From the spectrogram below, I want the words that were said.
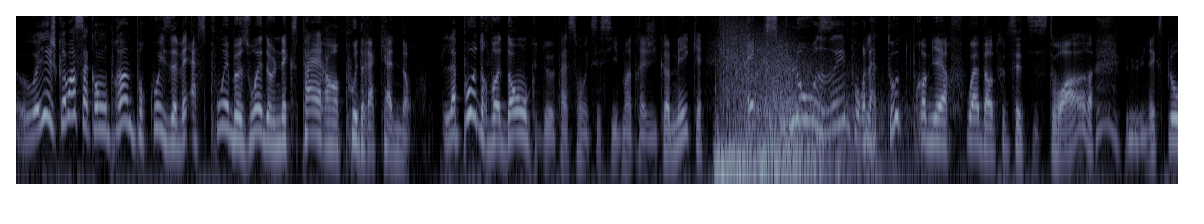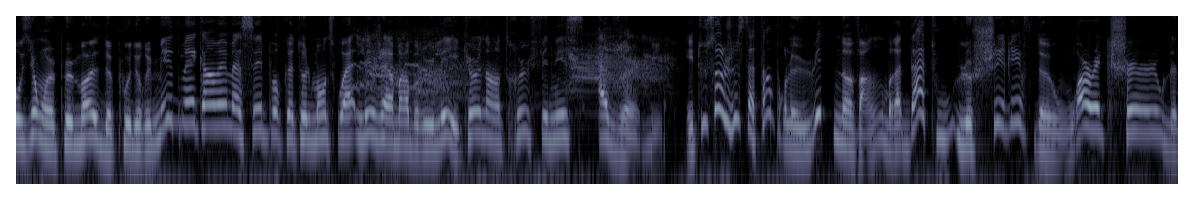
Vous voyez, je commence à comprendre pourquoi ils avaient à ce point besoin d'un expert en poudre à canon. La poudre va donc, de façon excessivement tragicomique, exploser pour la toute première fois dans toute cette histoire. Une explosion un peu molle de poudre humide, mais quand même assez pour que tout le monde soit légèrement brûlé et qu'un d'entre eux finisse aveugle. Et tout ça juste à temps pour le 8 novembre, date où le shérif de Warwickshire ou de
